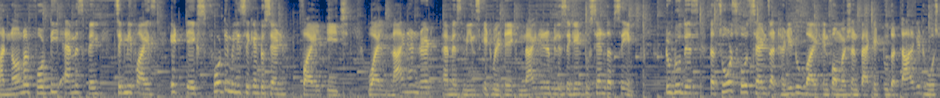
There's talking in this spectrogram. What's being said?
A normal 40 ms ping signifies it takes 40 milliseconds to send file each, while 900 ms means it will take 900 milliseconds to send the same. To do this, the source host sends a 32 byte information packet to the target host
